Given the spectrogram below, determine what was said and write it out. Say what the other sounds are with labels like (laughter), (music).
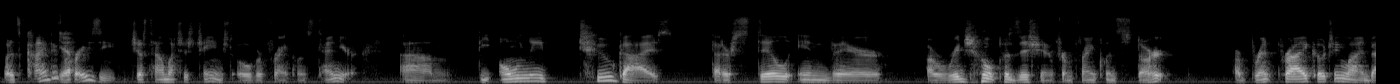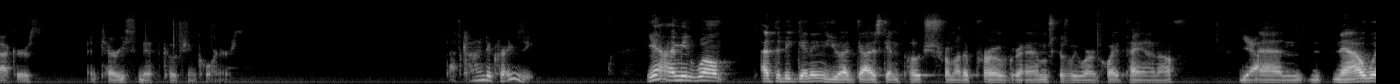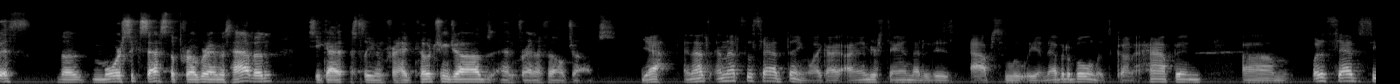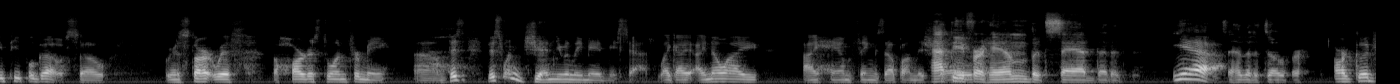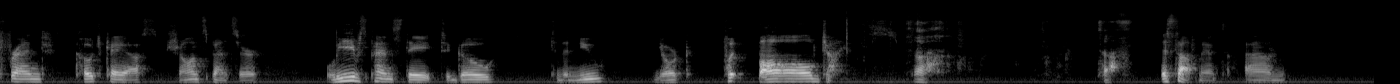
but it's kind of yep. crazy just how much has changed over Franklin's tenure. Um, the only two guys that are still in their original (laughs) position from Franklin's start are Brent Pry coaching linebackers and Terry Smith coaching corners. That's kind of crazy. Yeah, I mean, well, at the beginning, you had guys getting poached from other programs because we weren't quite paying enough. Yeah. And now with the more success the program is having, you see guys leaving for head coaching jobs and for NFL jobs. Yeah, and that's and that's the sad thing. Like I, I understand that it is absolutely inevitable and it's gonna happen. Um, but it's sad to see people go. So we're gonna start with the hardest one for me. Um, this this one genuinely made me sad. Like I, I know I I ham things up on this show. Happy for him, but sad that it. Yeah. Sad that it's over. Our good friend Coach Chaos, Sean Spencer, leaves Penn State to go to the New York Football Giants. Ugh. Tough. It's tough, man. Um,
